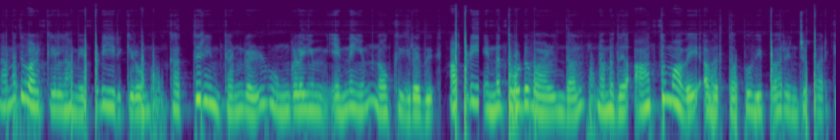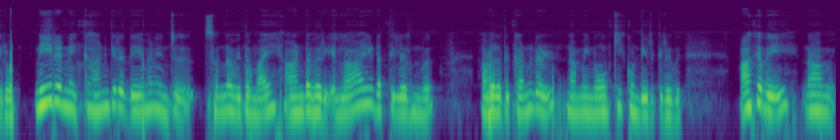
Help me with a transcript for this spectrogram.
நமது வாழ்க்கையில் நாம் எப்படி இருக்கிறோம்? கத்தரின் கண்கள் உங்களையும் என்னையும் நோக்குகிறது. அப்படி எண்ணத்தோடு வாழ்ந்தால் நமது ஆத்மாவை அவர் தப்புவிப்பார் என்று பார்க்கிறோம். நீர் என்னை காண்கிற தேவன் என்று சொன்ன விதமாய் ஆண்டவர் எல்லா இடத்திலிருந்து அவரது கண்கள் நம்மை நோக்கி கொண்டிருக்கிறது. ஆகவே நாம்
